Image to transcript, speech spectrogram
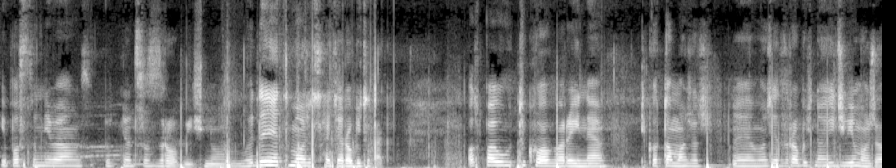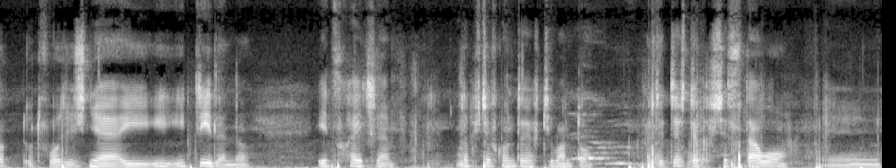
i po prostu nie mam zbytnio co zrobić. No, jedynie co może, słuchajcie, robić to tak. Odpalił tylko awaryjne, tylko to może, y, może zrobić, no i drzwi może ot- otworzyć, nie? I, i, i tyle, no. Więc słuchajcie, napiszcie w komentarzach, czy wam to, czy też tak się stało, yy,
